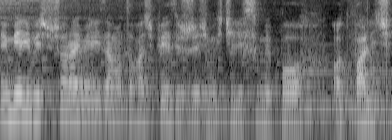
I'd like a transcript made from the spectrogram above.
No i mieli być wczoraj, mieli zamontować piec, już żeśmy chcieli w sumie po odpalić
